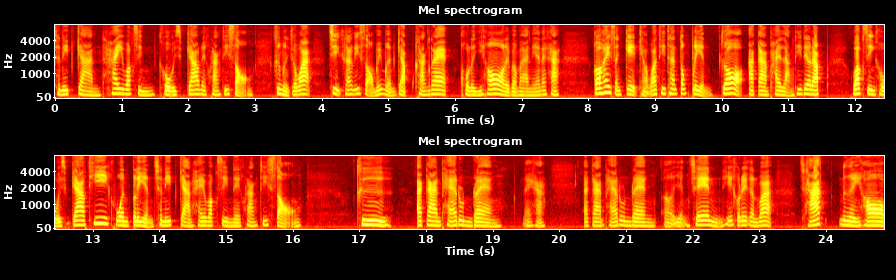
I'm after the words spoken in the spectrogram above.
ชนิดการให้วัคซีนโควิด -19 ในครั้งที่ 2 คือเหมือนกับว่าฉีดครั้งที่ 2 ไม่เหมือนกับครั้งแรกคนละยี่ห้ออะไรประมาณนี้นะคะ ก็ให้สังเกตค่ะว่าที่ท่านต้องเปลี่ยน ก็อาการภายหลังที่ได้รับวัคซีนโควิด -19 ที่ควรเปลี่ยนชนิดการให้วัคซีนในครั้งที่ 2 คืออาการแพ้รุนแรงนะคะอาการแพ้รุนแรงเอออย่างเช่น ที่เขาเรียกกันว่า ชัก เหนื่อยหอบ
